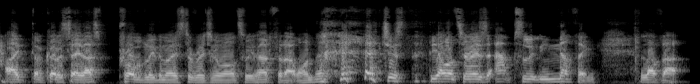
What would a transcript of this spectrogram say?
I, have got to say, that's probably the most original answer we've had for that one. just the answer is absolutely nothing. Love that.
